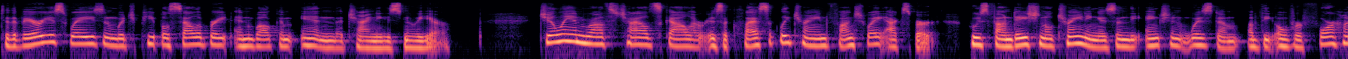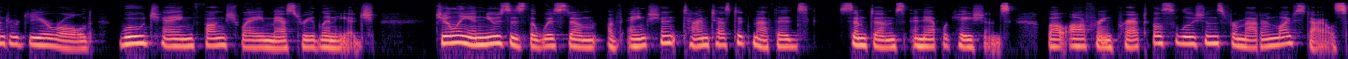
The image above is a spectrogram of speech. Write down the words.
to the various ways in which people celebrate and welcome in the Chinese New Year. Jillian Rothschild Scholar is a classically trained feng shui expert whose foundational training is in the ancient wisdom of the over 400 year old Wu Chang Feng Shui mastery lineage. Jillian uses the wisdom of ancient, time tested methods, symptoms, and applications while offering practical solutions for modern lifestyles.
